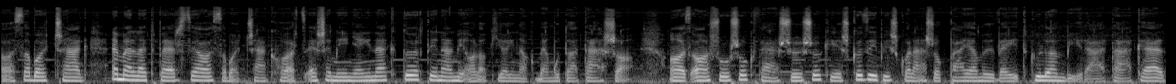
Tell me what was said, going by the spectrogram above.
a szabadság, emellett persze a szabadságharc eseményeinek, történelmi alakjainak bemutatása. Az alsósok, felsősök és középiskolások pályaműveit külön bírálták el.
